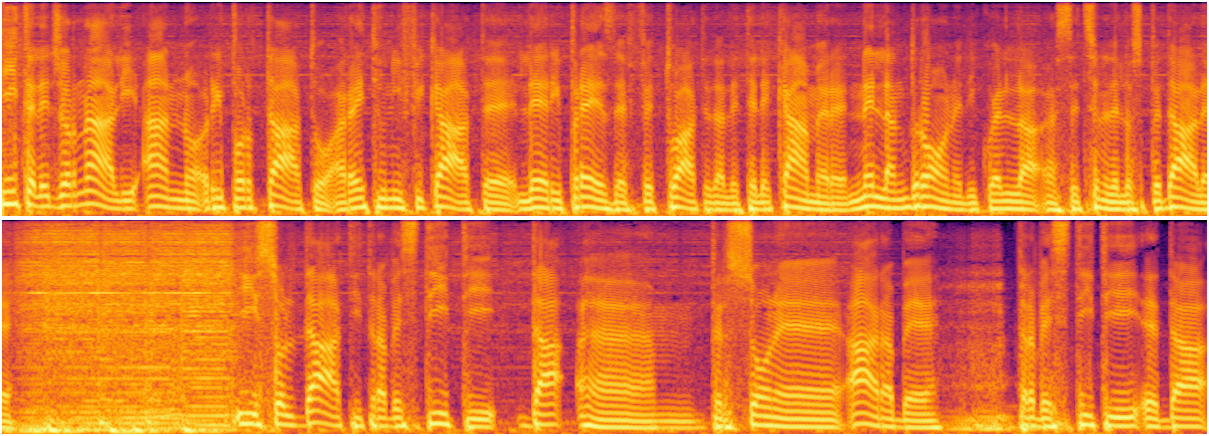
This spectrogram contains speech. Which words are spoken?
I telegiornali hanno riportato a reti unificate le riprese effettuate dalle telecamere nell'androne di quella eh, sezione dell'ospedale. I soldati travestiti da ehm, persone arabe travestiti eh, da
